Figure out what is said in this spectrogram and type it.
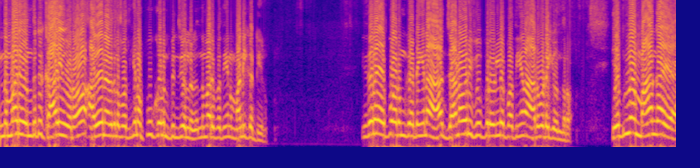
இந்த மாதிரி வந்துட்டு காய் வரும். அதே நேரத்தில் பார்த்தீங்கன்னா பூக்களும் பிஞ்சுகள் இருக்கும். இந்த மாதிரி பார்த்தீங்கன்னா மணி கட்டிடும் இதெல்லாம் எப்போ வரும்னு கேட்டிங்கன்னா ஜனவரி பிப்ரவரியில் பார்த்தீங்கன்னா அறுவடைக்கு வந்துடும் எப்பவுமே மாங்காயை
